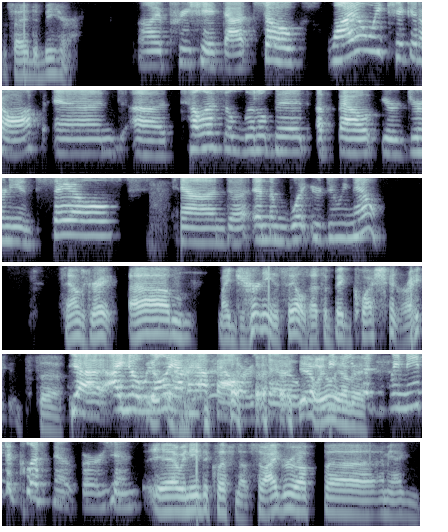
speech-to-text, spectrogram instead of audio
excited to be here. Well, I appreciate that. So, why don't we kick it off and uh, tell us a little bit about your journey in sales and uh, and then what you're doing now. Sounds great. Um, my journey in sales. That's a big question, right? Uh, yeah, I know. We only have a half hour, so yeah, we, we only have a, the, we need the Cliff Note version. Yeah, we need the Cliff Note. So I grew up. Uh, I mean,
